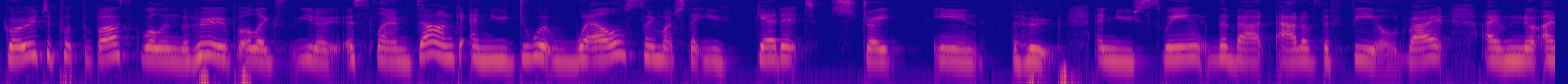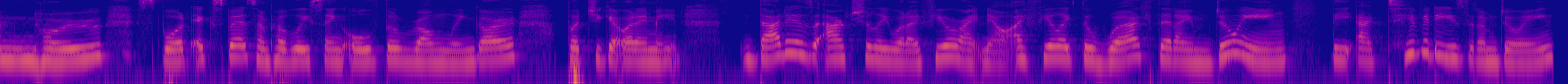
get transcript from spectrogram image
go to put the basketball in the hoop, or like, you know, a slam dunk, and you do it well so much that you get it straight in the hoop and you swing the bat out of the field, right? I'm no I'm no sport expert, so I'm probably saying all of the wrong lingo, but you get what I mean. That is actually what I feel right now. I feel like the work that I'm doing, the activities that I'm doing,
